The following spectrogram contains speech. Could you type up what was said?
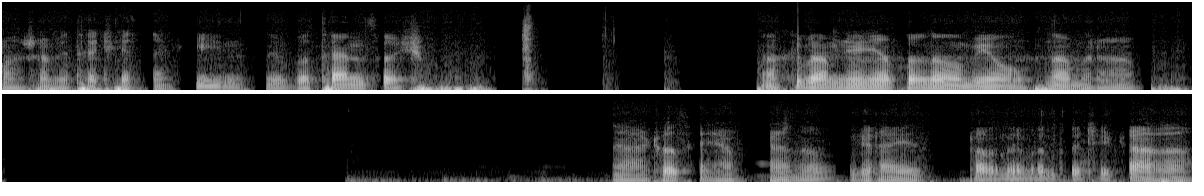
Może by dać jednak inny, bo ten coś... No chyba mnie nie polubił. Dobra. Jak oceniam grę? No, gra jest naprawdę bardzo ciekawa.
